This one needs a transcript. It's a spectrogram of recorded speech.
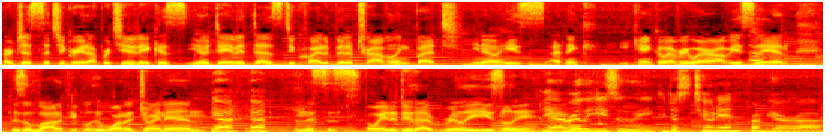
are just such a great opportunity because, you know, David does do quite a bit of traveling, but, you know, he's I think he can't go everywhere, obviously, and there's a lot of people who want to join in, Yeah, yeah. and this is a way to do that really easily. Yeah, really easily. You can just tune in from your uh,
